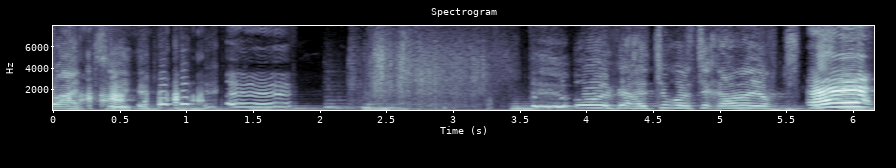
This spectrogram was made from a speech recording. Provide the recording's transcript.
Бачи. Ой би хажуугаар чи гараа явчих. Аа!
